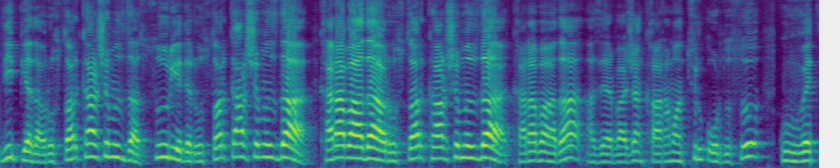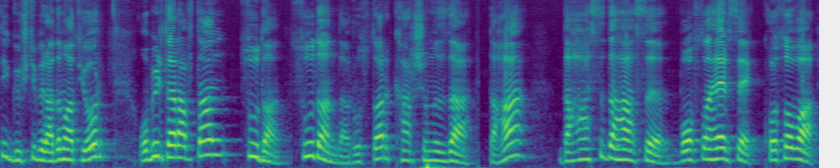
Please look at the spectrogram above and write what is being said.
Libya'da Ruslar karşımızda. Suriye'de Ruslar karşımızda. Karabağ'da Ruslar karşımızda. Karabağ'da Azerbaycan kahraman Türk ordusu kuvvetli güçlü bir adım atıyor. O bir taraftan Sudan. Sudan'da Ruslar karşımızda. Daha Dahası dahası Bosna Hersek, Kosova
